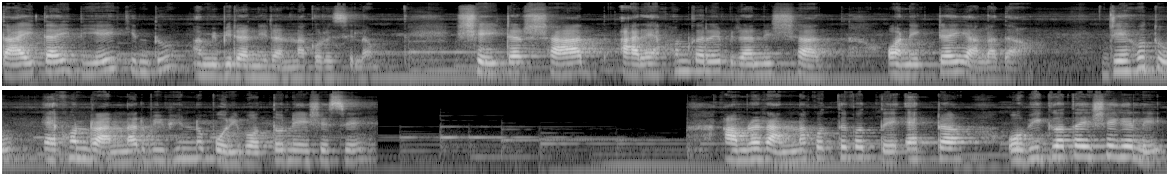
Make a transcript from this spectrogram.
তাই তাই দিয়েই কিন্তু আমি বিরিয়ানি রান্না করেছিলাম। সেইটার স্বাদ আর এখনকার বিরিয়ানির স্বাদ অনেকটাই আলাদা। যেহেতু এখন রান্নার বিভিন্ন পরিবর্তন এসেছে। আমরা রান্না করতে করতে একটা অভিজ্ঞতা এসে গেলে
